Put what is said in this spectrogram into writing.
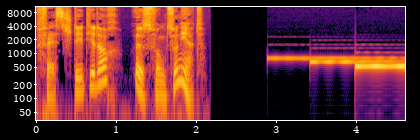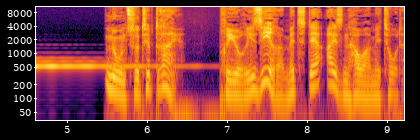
Fest steht jedoch, es funktioniert. Nun zu Tipp 3. Priorisiere mit der Eisenhower-Methode.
